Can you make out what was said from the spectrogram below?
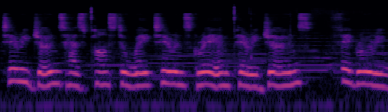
Terry Jones has passed away Terence Graham Parry Jones, February 1,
